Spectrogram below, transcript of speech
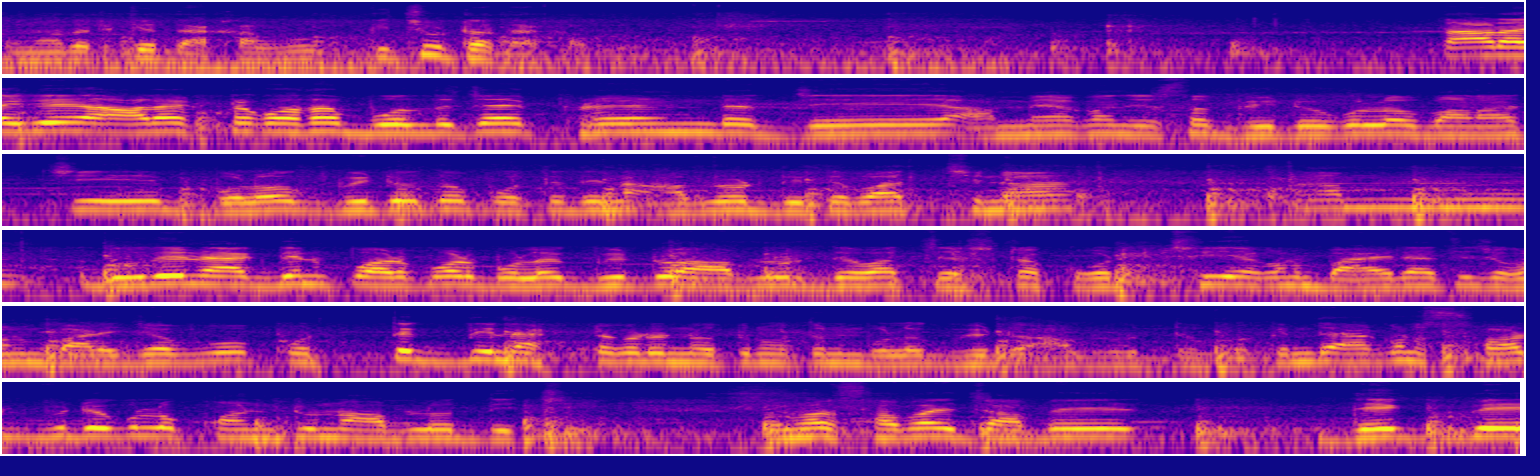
তোমাদেরকে দেখাবো, কিছুটা দেখাবো। তার আগে আর একটা কথা বলতে চাই ফ্রেন্ড যে আমি এখন যেসব ভিডিওগুলো বানাচ্ছি ব্লগ ভিডিও তো প্রতিদিন আপলোড দিতে পারছি না। দুদিন একদিন পর পর ব্লগ ভিডিও আপলোড দেওয়ার চেষ্টা করছি। এখন বাইরে আছি, যখন বাড়ি যাব প্রত্যেক দিন একটা করে নতুন নতুন ব্লগ ভিডিও আপলোড দেবো। কিন্তু এখন শর্ট ভিডিওগুলো কন্টিনিউ আপলোড দিচ্ছি। তোমরা সবাই যাবে, দেখবে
